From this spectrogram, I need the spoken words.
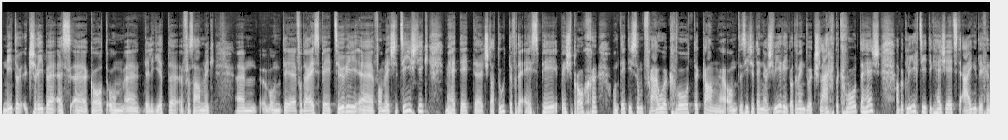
niedergeschrieben. Es äh, geht um äh, Delegiertenversammlung ähm, und äh, von der SP Zürich äh, vom letzten Dienstag. Man hat dort äh, die Statuten von der SP besprochen und dort ist es um die Frauenquote gegangen. Und es ist ja dann auch schwierig, oder, wenn du eine Geschlechterquote hast, aber gleichzeitig hast du jetzt eigentlich ein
